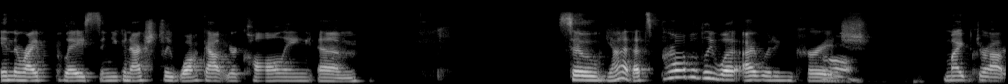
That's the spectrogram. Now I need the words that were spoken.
in the right place and you can actually walk out your calling um so yeah that's probably what i would encourage. oh, mic drop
